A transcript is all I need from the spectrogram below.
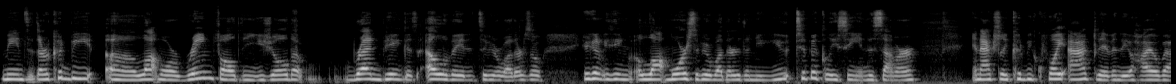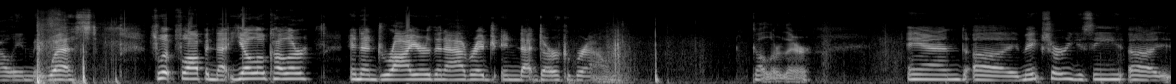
means that there could be a lot more rainfall than usual. That red and pink is elevated severe weather. So you're going to be seeing a lot more severe weather than you typically see in the summer. And actually could be quite active in the Ohio Valley and Midwest. Flip flop in that yellow color and then drier than average in that dark brown color there. And uh, make sure you see uh,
